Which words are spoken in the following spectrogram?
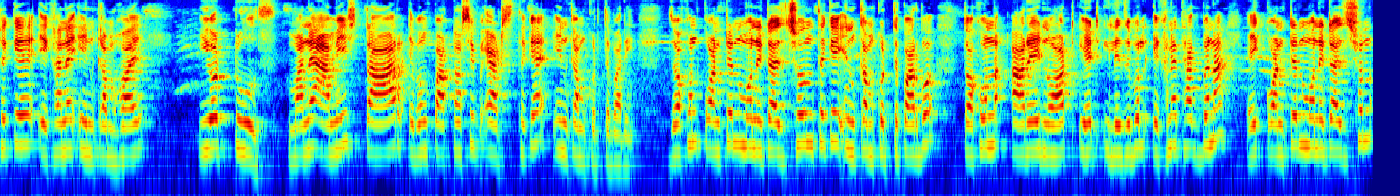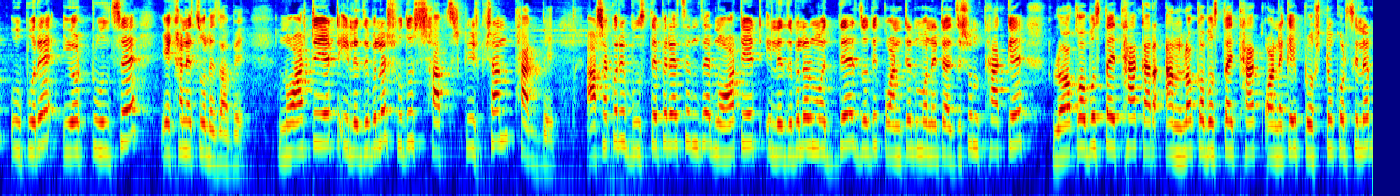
থেকে এখানে ইনকাম হয় ইয়োর টুলস মানে আমি স্টার এবং পার্টনারশিপ অ্যাডস থেকে ইনকাম করতে পারি। যখন কন্টেন্ট মনিটাইজেশন থেকে ইনকাম করতে পারব, তখন আর এই নট এট ইলিজিবল এখানে থাকবে না। এই কন্টেন্ট মনিটাইজেশন উপরে ইয়োর টুলসে এখানে চলে যাবে। নট এট ইলিজিবলে শুধু সাবস্ক্রিপশান থাকবে। আশা করি বুঝতে পেরেছেন যে নট এট ইলিজিবলের মধ্যে যদি কন্টেন্ট মনিটাইজেশন থাকে লক অবস্থায় থাক আর আনলক অবস্থায় থাক, অনেকেই প্রশ্ন করছিলেন,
